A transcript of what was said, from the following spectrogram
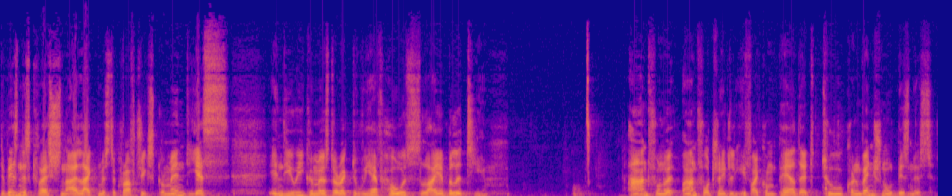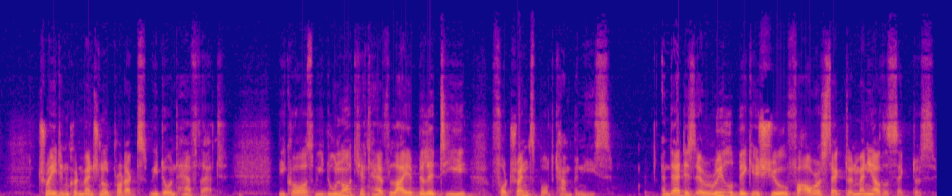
The business question, I like Mr. Krawczyk's comment. Yes, in the e-commerce directive, we have host liability. Unfortunately, if I compare that to conventional business, trade in conventional products, we don't have that because we do not yet have liability for transport companies. And that is a real big issue for our sector and many other sectors.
